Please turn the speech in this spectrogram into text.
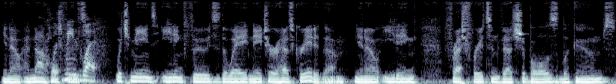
you know, and not whole Which means what? Which means eating foods the way nature has created them, you know, eating fresh fruits and vegetables, legumes,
